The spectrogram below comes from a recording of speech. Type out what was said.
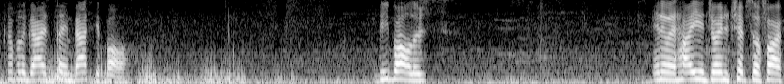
A couple of guys playing basketball. B-ballers. Anyway, how are you enjoying the trip so far?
